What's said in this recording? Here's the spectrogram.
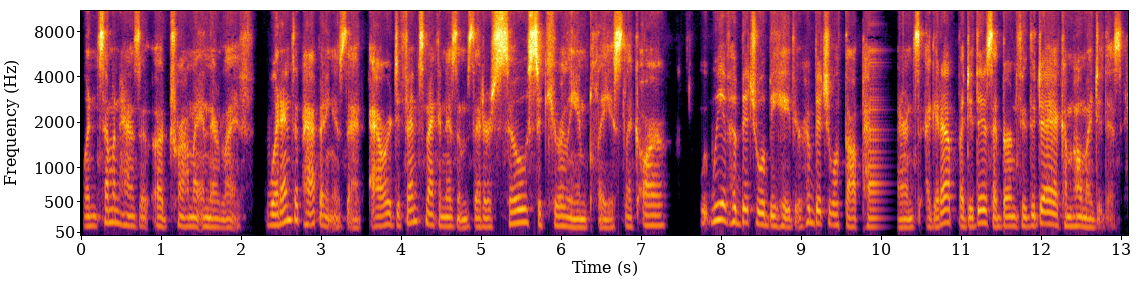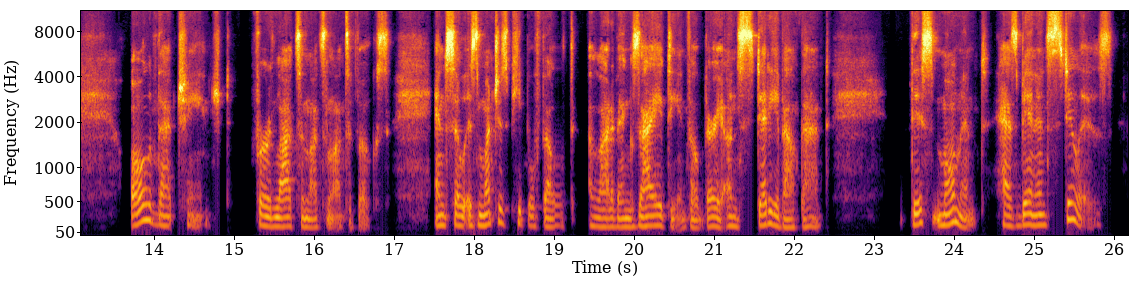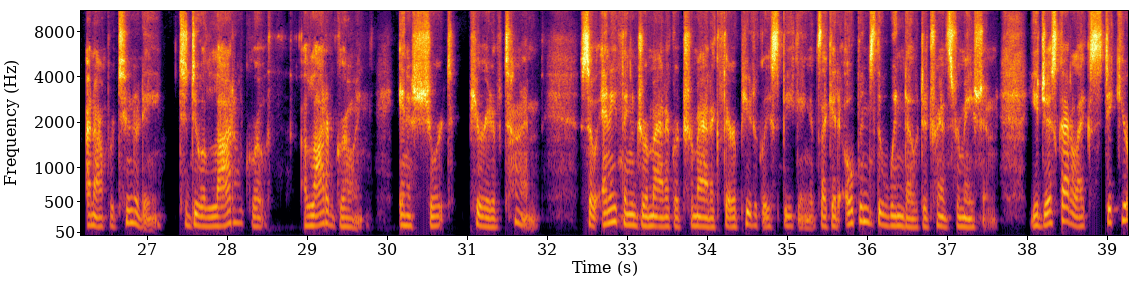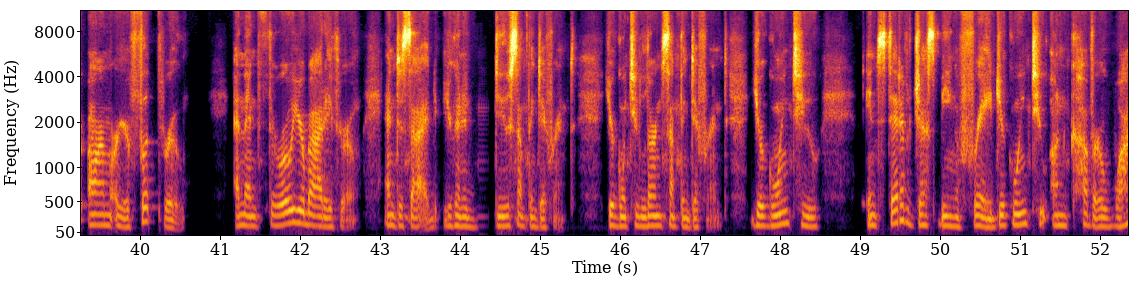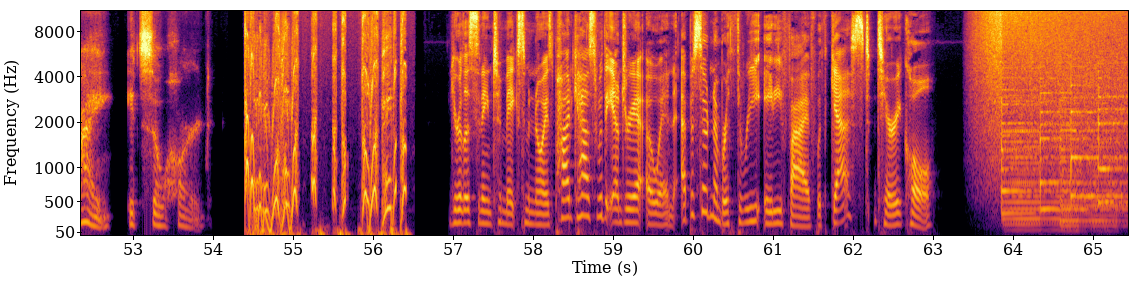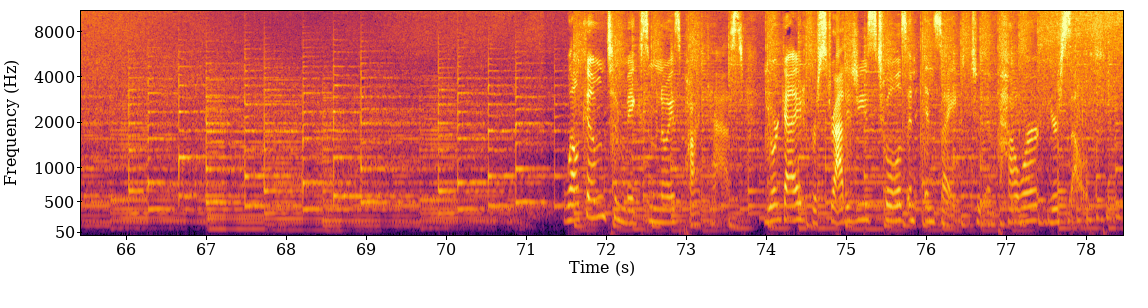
when someone has a, a, trauma in their life, what ends up happening is that our defense mechanisms that are so securely in place, like our we have habitual behavior, habitual thought patterns. I get up, I do this, I burn through the day, I come home, I do this. All of that changed for lots and lots and lots of folks. And so, as much as people felt a lot of anxiety and felt very unsteady about that, this moment has been and still is an opportunity to do a lot of growth, a lot of growing in a short period of time. So, anything dramatic or traumatic, therapeutically speaking, it's like it opens the window to transformation. You just got to like stick your arm or your foot through and then throw your body through and decide you're going to do something different. You're going to learn something different. You're going to, instead of just being afraid, you're going to uncover why it's so hard. You're listening to Make Some Noise podcast with Andrea Owen, episode number 385 with guest Terry Cole. Welcome to Make Some Noise podcast, your guide for strategies, tools, and insight to empower yourself.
